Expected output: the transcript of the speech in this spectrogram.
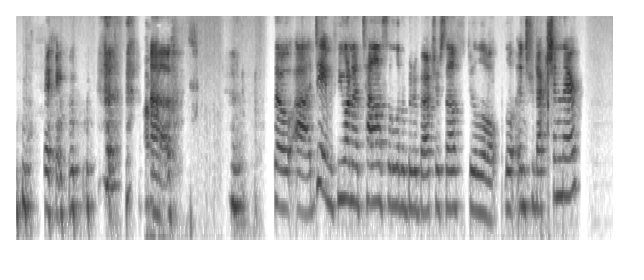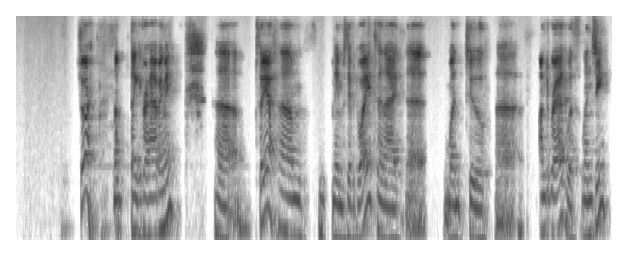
thing. uh, so, uh, Dave, if you want to tell us a little bit about yourself, do a little little introduction there. Sure. Well, thank you for having me. Uh, so yeah, um, my name is David White, and I uh, went to uh, undergrad with Lindsay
